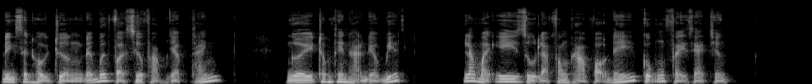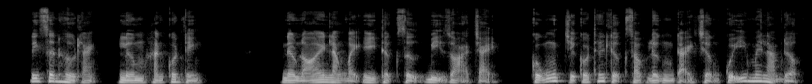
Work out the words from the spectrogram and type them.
Đinh Sơn hội trưởng đã bước vào siêu phạm nhập thánh. Người trong thiên hạ đều biết, Lăng Bạch Y dù là phong hào võ đế cũng phải dè chừng. Đinh Sơn hừ lạnh, lườm Hàn Quân Đình. Nếu nói Lăng Bạch Y thực sự bị dọa chạy, cũng chỉ có thế lực sau lưng đại trưởng quỹ mới làm được.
